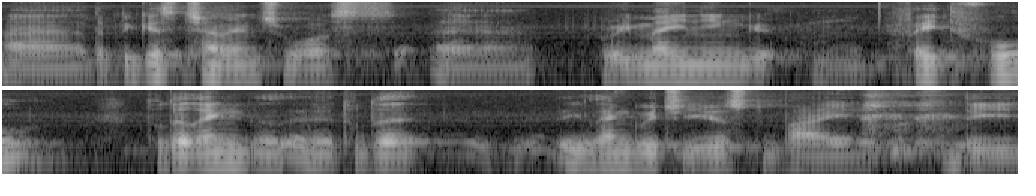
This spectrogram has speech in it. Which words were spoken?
uh, the biggest challenge was uh, remaining um, faithful to the, uh, to the language used by the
